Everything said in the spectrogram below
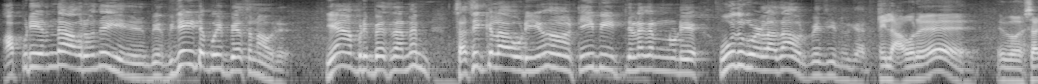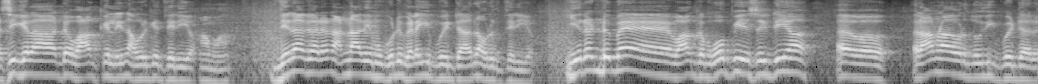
அப்படி இருந்தால் அவர் வந்து விஜய்கிட்ட போய் பேசணும் அவர். ஏன் அப்படி பேசுனாருன்னா சசிகலாவுடையும் டிபி தினகரனுடைய ஊதுகுழலாக தான் அவர் பேசிக்கிட்டு இருக்காரு. இல்லை அவர் சசிகலாட்ட வாக்கு இல்லைன்னு அவருக்கே தெரியும். ஆமாம் தினகரன் அண்ணாதிமுக கூட்டி விலகி போயிட்டாருன்னு அவருக்கு தெரியும். இரண்டுமே வாக்கு ஓபிஎஸ்கிட்டையும் ராமநாதபுரம் தொகுதிக்கு போயிட்டார்.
